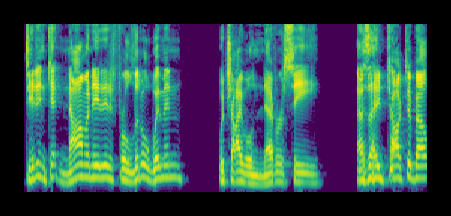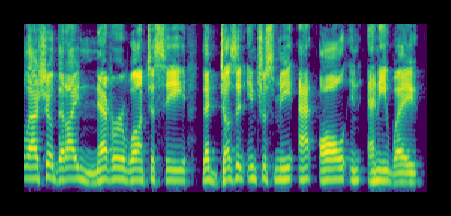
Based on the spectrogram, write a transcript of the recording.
didn't get nominated for Little Women, which I will never see. As I talked about last show, that I never want to see, that doesn't interest me at all in any way.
